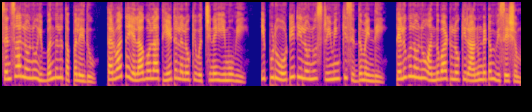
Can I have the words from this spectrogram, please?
సెన్సార్లోనూ ఇబ్బందులు తప్పలేదు. తర్వాత ఎలాగోలా థియేటర్లలోకి వచ్చిన ఈ మూవీ ఇప్పుడు ఓటీటీలోనూ స్ట్రీమింగ్కి సిద్ధమైంది. తెలుగులోనూ అందుబాటులోకి రానుండటం విశేషం.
